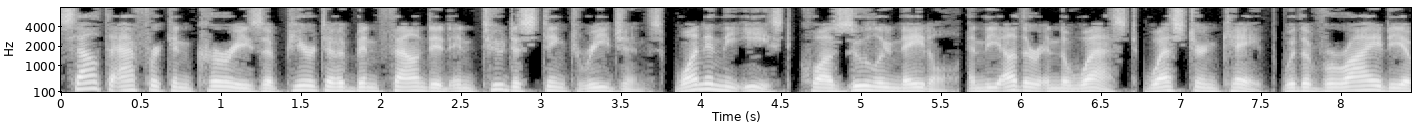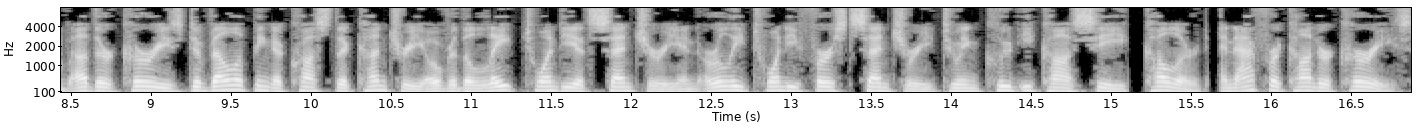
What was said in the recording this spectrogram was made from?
South African curries appear to have been founded in two distinct regions, one in the east KwaZulu-Natal and the other in the west Western Cape with a variety of other curries developing across the country over the late 20th century and early 21st century to include Ikasi, coloured, and Afrikaner curries.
